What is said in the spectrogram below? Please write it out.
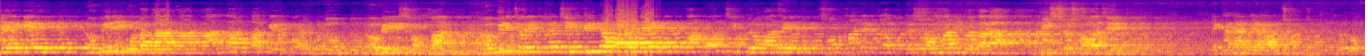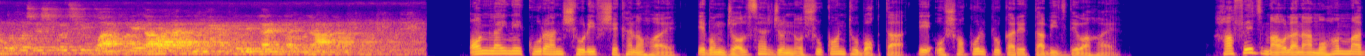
গিয়ে গিয়ে নবীর গুণগান আল্লাহ পাকের পরে হলো নবীর সম্মান। নবীর চরিত্র চিত্রিত কারণে আপন চিত্র মাঝে সম্মানের জগতে সম্মানিত তারা বিশ্ব সমাজে। এখানে আমি আমার ছোট্ট ছোট্ট বক্তব্য শেষ করছি। অনলাইনে কুরআন শরীফ শেখানো হয় এবং জলসার জন্য সুকণ্ঠ বক্তা এ ও সকল প্রকারের তাবিজ দেওয়া হয়। হাফেজ মাওলানা মোহাম্মদ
